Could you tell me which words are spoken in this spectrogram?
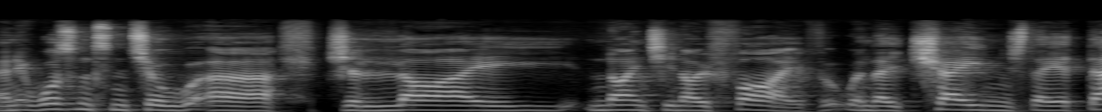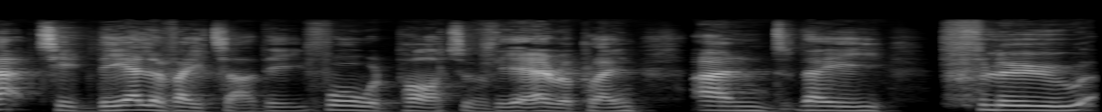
And it wasn't until uh, July 1905 that when they changed, they adapted the elevator, the forward part of the aeroplane, and they flew,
